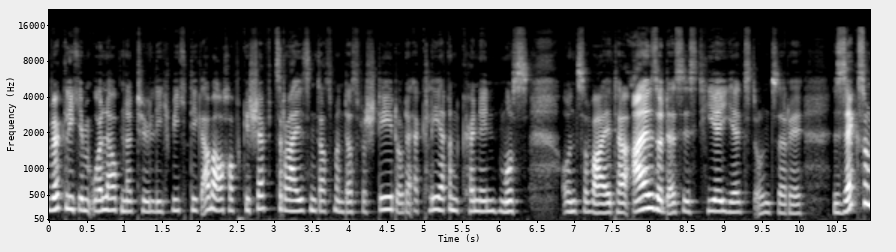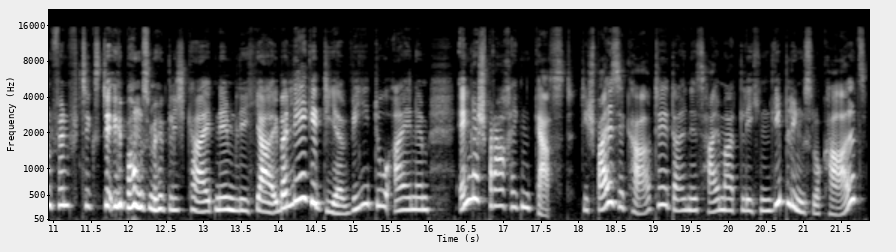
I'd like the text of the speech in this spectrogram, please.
wirklich im Urlaub natürlich wichtig, aber auch auf Geschäftsreisen, dass man das versteht oder erklären können muss und so weiter. Also das ist hier jetzt unsere 56. Übungsmöglichkeit, nämlich ja, überlege dir, wie du einem englischsprachigen Gast die Speisekarte deines heimatlichen Lieblingslokals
